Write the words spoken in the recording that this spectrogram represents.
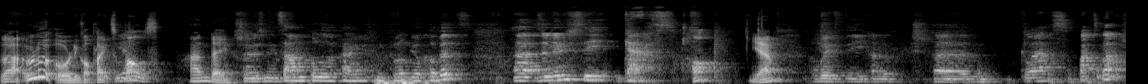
That, oh look, already got plates and Yeah. bowls. Handy. Shows an example of how you can fill up your cupboards. Uh, Zanussi gas top Yeah. With the kind of um, glass backsplash.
